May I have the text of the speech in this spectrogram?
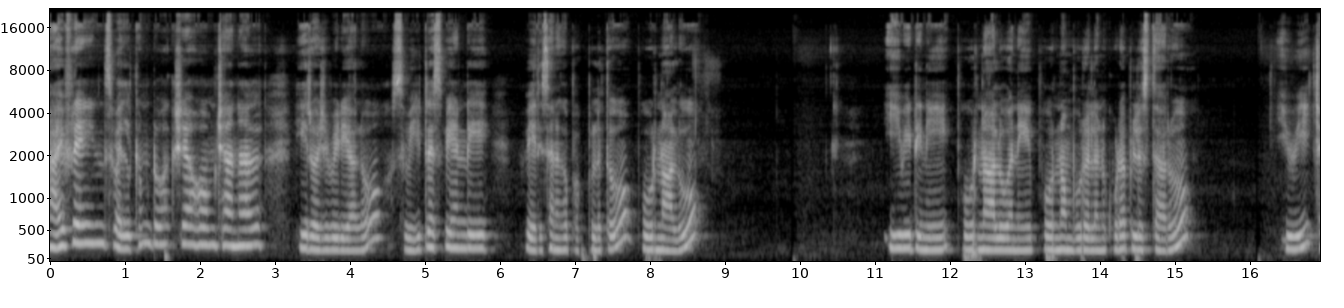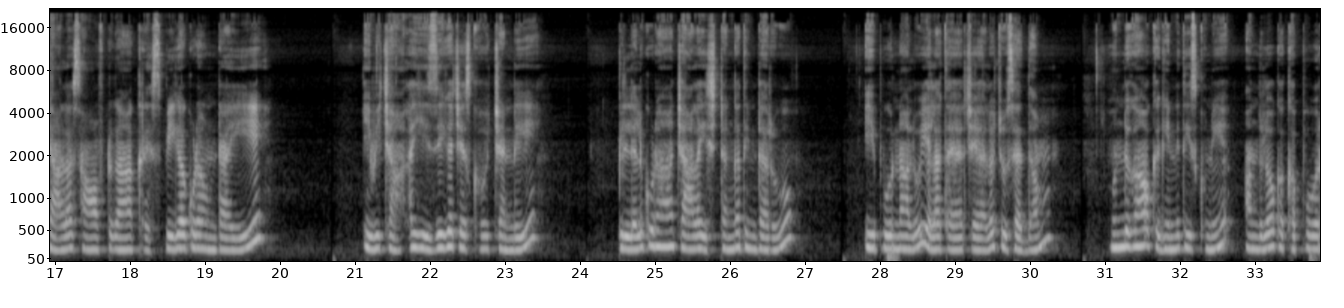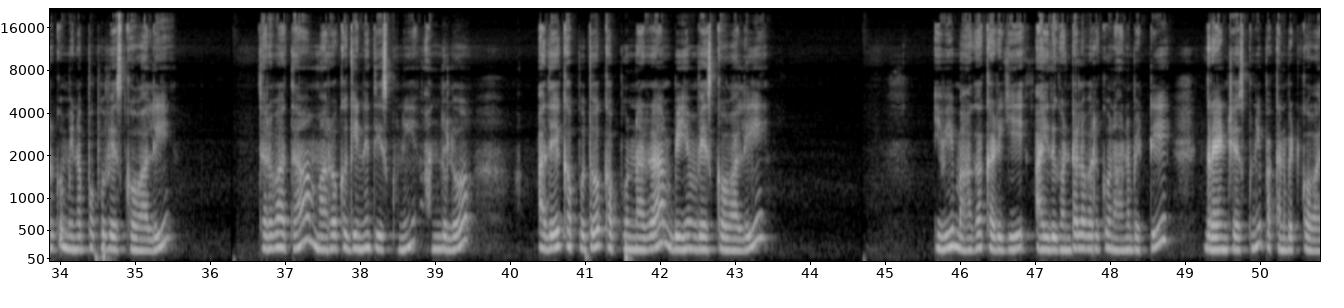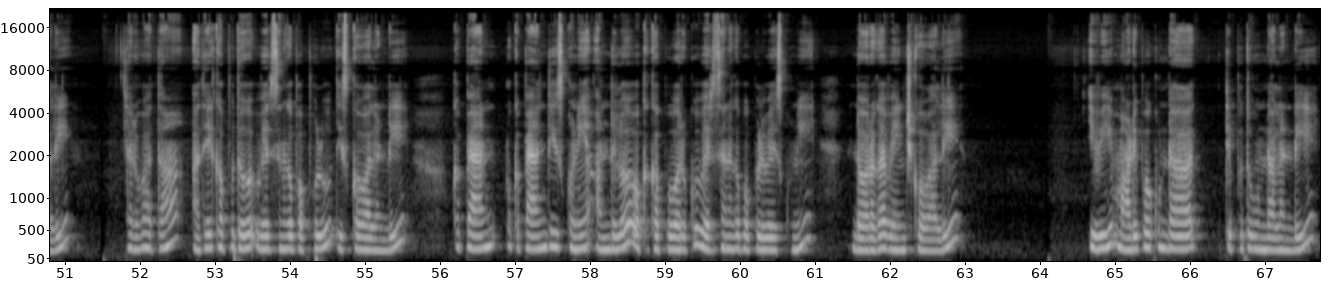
Hi friends welcome to Akshaya home channel. ఈరోజు వీడియోలో sweet recipe అండి. వేరుశనగ పప్పులతో పూర్ణాలు. ఈ వీటిని పూర్ణాలు అని పూర్ణం బూరలను కూడా పిలుస్తారు. ఇవి చాలా సాఫ్ట్గా క్రిస్పీగా కూడా ఉంటాయి. ఇవి చాలా ఈజీగా చేసుకోవచ్చండి. పిల్లలు కూడా చాలా ఇష్టంగా తింటారు. ఈ పూర్ణాలు ఎలా తయారు చేయాలో చూసేద్దాం. ముందుగా ఒక గిన్నె తీసుకుని అందులో ఒక కప్పు వరకు మినప్పప్పు వేసుకోవాలి. తర్వాత మరొక గిన్నె తీసుకుని అందులో అదే కప్పుతో కప్పున్నర బియ్యం వేసుకోవాలి. ఇవి బాగా కడిగి ఐదు గంటల వరకు నానబెట్టి గ్రైండ్ చేసుకుని పక్కన పెట్టుకోవాలి. తర్వాత అదే కప్పుతో వేరుశనగ పప్పులు తీసుకోవాలండి. ఒక ప్యాన్ ఒక ప్యాన్ తీసుకుని అందులో ఒక కప్పు వరకు వేరుశనగ పప్పులు వేసుకుని దోరగా వేయించుకోవాలి. ఇవి మాడిపోకుండా తిప్పుతూ ఉండాలండి.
